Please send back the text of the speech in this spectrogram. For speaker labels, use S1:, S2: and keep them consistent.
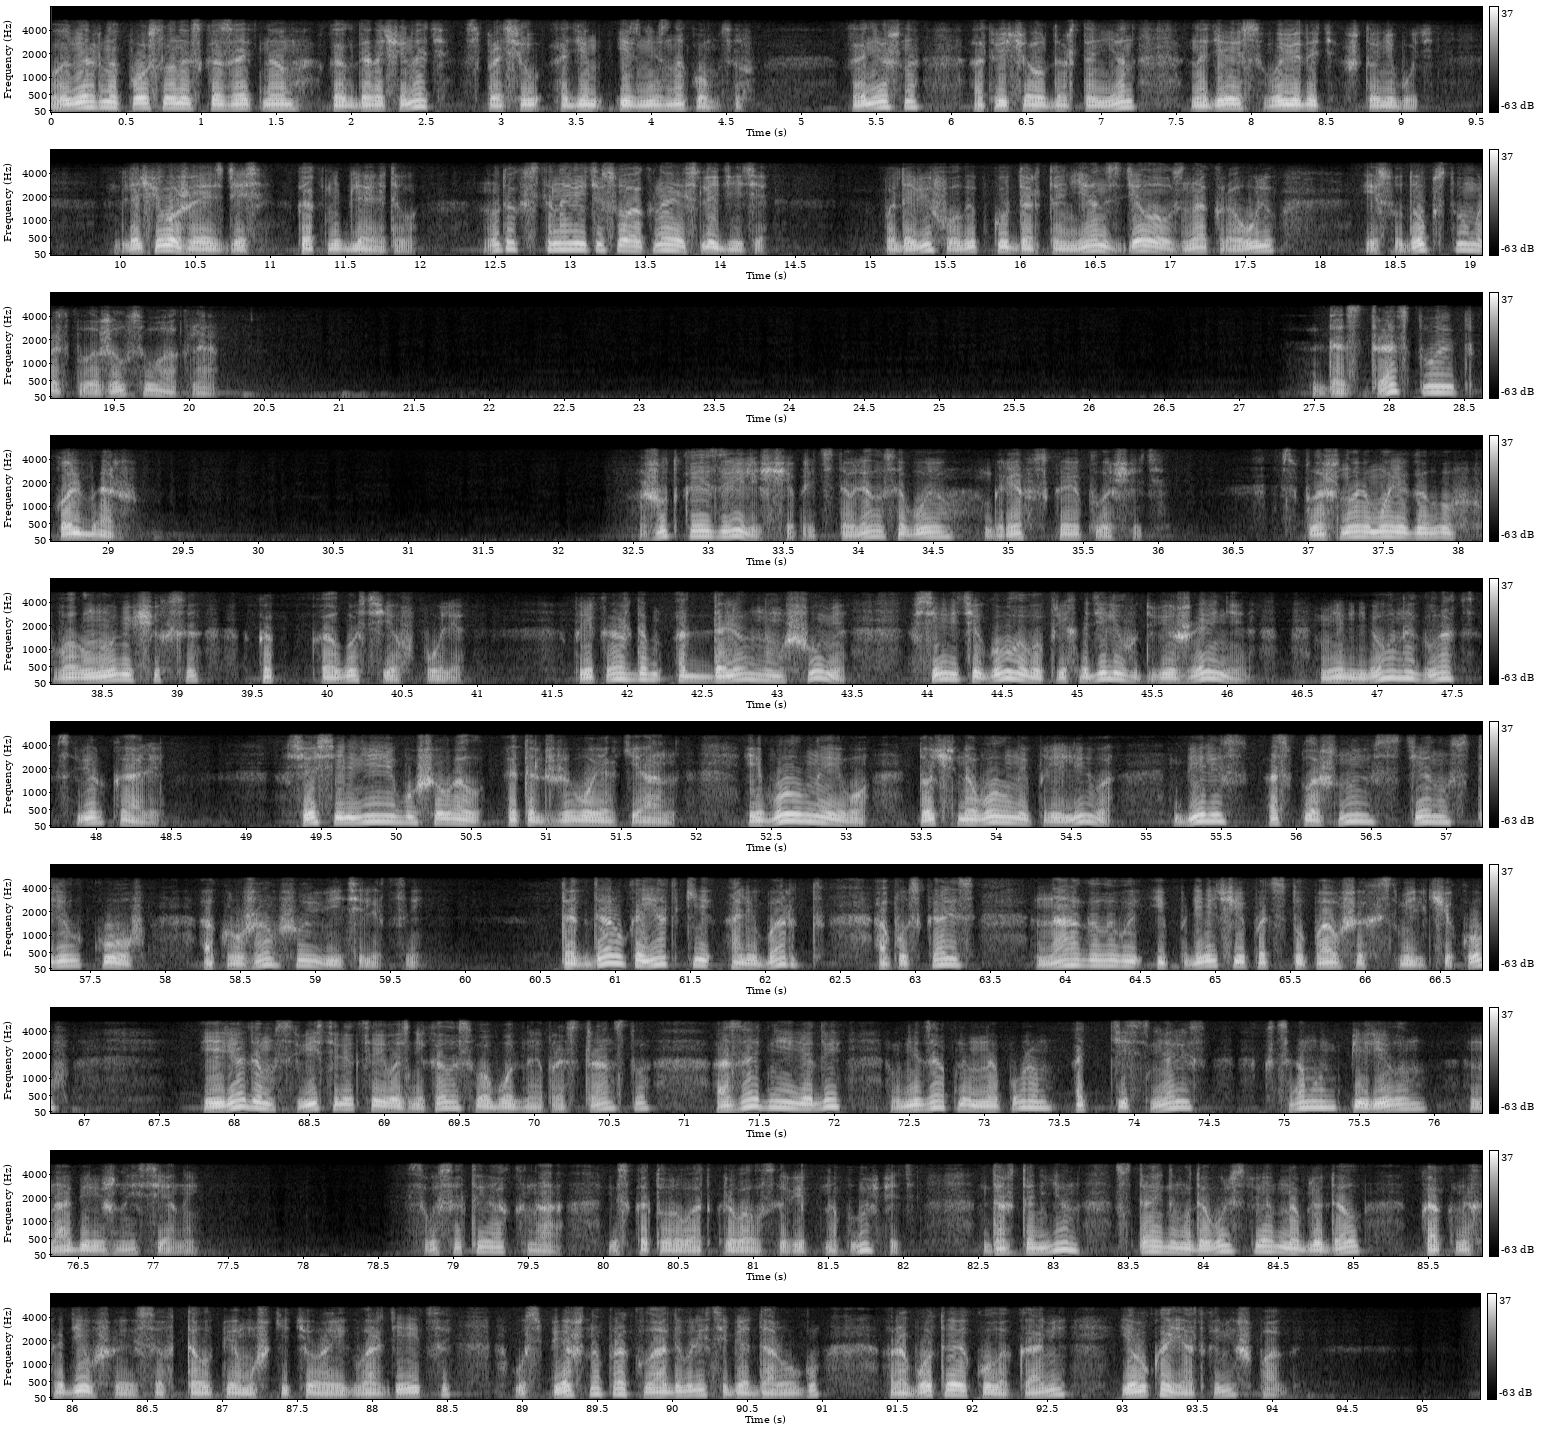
S1: «Вы верно посланы сказать нам, когда начинать?» — спросил один из незнакомцев. «Конечно», — отвечал Д'Артаньян, надеясь выведать что-нибудь. «Для чего же я здесь, как не для этого? Ну так становитесь у окна и следите». Подавив улыбку, Д'Артаньян сделал знак Раулю и с удобством расположился у окна. «Да здравствует Кольбер!» Жуткое зрелище представляло собою Гревская площадь. Сплошное море голов, волнующихся, как колосья в поле. При каждом отдаленном шуме все эти головы приходили в движение, миллионы глаз сверкали. Все сильнее бушевал этот живой океан, и волны его, точно волны прилива, бились о сплошную стену стрелков, окружавшую виселицы. Тогда рукоятки алибард опускались на головы и плечи подступавших смельчаков, и рядом с виселицей возникало свободное пространство, а задние ряды внезапным напором оттеснялись к самым перилам набережной сены. С высоты окна, из которого открывался вид на площадь, Д'Артаньян с тайным удовольствием наблюдал как находившиеся в толпе мушкетеры и гвардейцы успешно прокладывали себе дорогу, работая кулаками и рукоятками шпаг.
